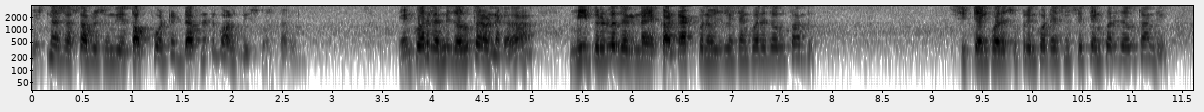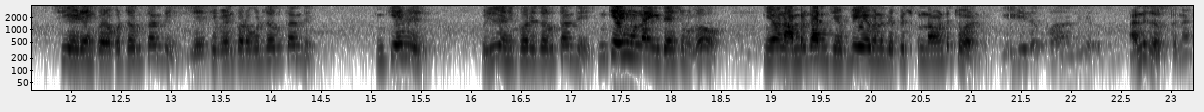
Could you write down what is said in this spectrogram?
విట్నెస్ ఎస్టాబ్లిష్ ఉంది తప్పు అంటే డెఫినెట్గా వాళ్ళు తీసుకొస్తారు. ఎంక్వైరీలు అన్నీ జరుగుతున్నాయి కదా. మీ పీరియడ్లో జరిగిన కాంట్రాక్ట్ పైన విజిలెన్స్ ఎంక్వైరీ జరుగుతుంది. సిట్ ఎంక్వైరీ సుప్రీంకోర్టు వేసిన సిట్ ఎంక్వైరీ జరుగుతుంది. సిఐడి ఎంక్వైరీ ఒకటి జరుగుతుంది. ఏసీబీ ఎంక్వైరీ ఒకటి జరుగుతుంది. ఇంకేమి విజిలెన్స్ ఎంక్వైరీ జరుగుతుంది. ఇంకేమి ఉన్నాయి ఈ దేశంలో? ఏమైనా అమెరికా నుంచి ఎఫ్బీ ఏమైనా తెప్పించుకున్నామంటే చూడండి. ఈడీ తప్ప అన్ని జరుగుతుంది అన్నీ జరుగుతున్నాయి.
